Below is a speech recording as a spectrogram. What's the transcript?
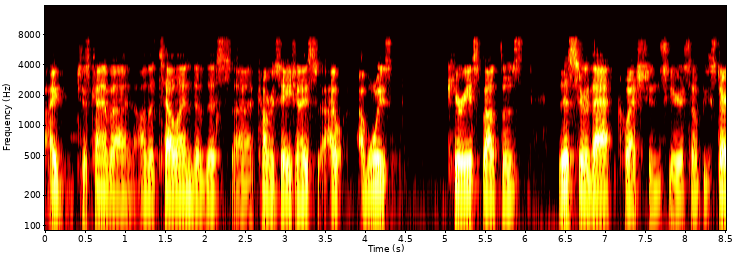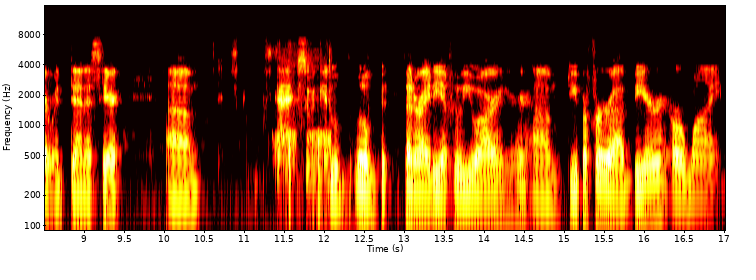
I just kind of uh, on the tail end of this uh, conversation. I, I, I'm always curious about those this or that questions here. So if you start with Dennis here, um, so we get a little bit better idea of who you are here. Um, do you prefer uh, beer or wine?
